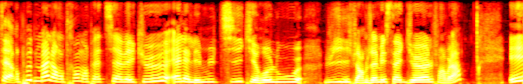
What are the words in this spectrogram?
t'as un peu de mal à entrer en empathie avec eux. Elle, elle est mutique et relou. Lui, il ferme jamais sa gueule. Enfin voilà. Et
